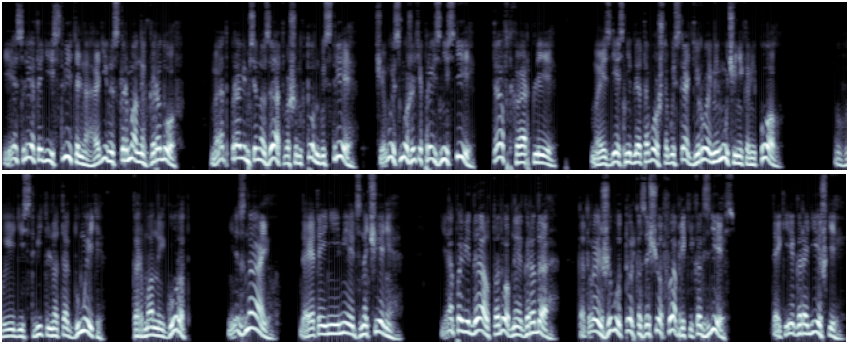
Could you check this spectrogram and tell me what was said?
«Если это действительно один из карманных городов, мы отправимся назад в Вашингтон быстрее, чем вы сможете произнести Тафт-Хартли. Мы здесь не для того, чтобы стать героями-мучениками, Пол». «Вы действительно так думаете? Карманный город?» «Не знаю. Да это и не имеет значения. Я повидал подобные города, которые живут только за счет фабрики, как здесь. Такие городишки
